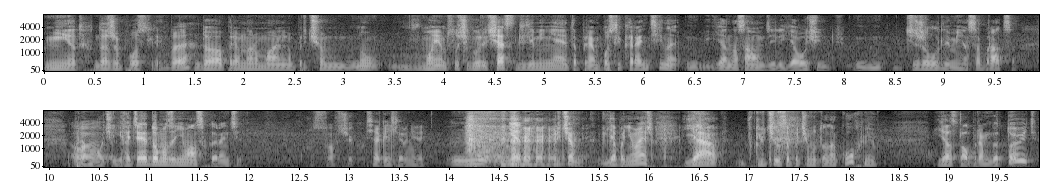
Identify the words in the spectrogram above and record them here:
Нет, даже после. Да? Да, прям нормально. Причем, ну, в моем случае, говорю, сейчас для меня это прям после карантина, я на самом деле, я очень тяжело для меня собраться. Прям А, очень. Хотя я дома занимался в карантин. Красавчик. Всякой херней. Ну, нет, причем, я понимаешь, я включился почему-то на кухню, я стал прям готовить,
